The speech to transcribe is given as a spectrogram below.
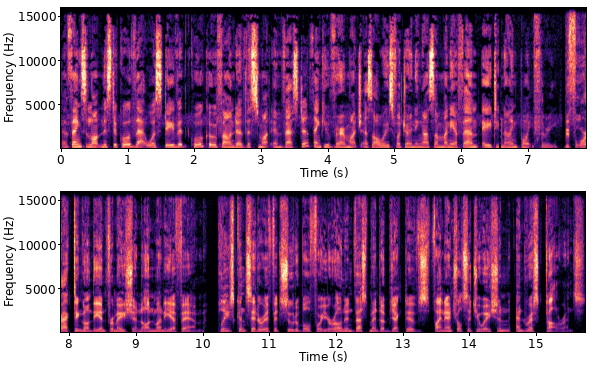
Uh, thanks a lot, Mr. Kuo. That was David Kuo, co-founder of The Smart Investor. Thank you very much, as always, for joining us on Money FM 89.3. Before acting on the information on Money FM, please consider if it's suitable for your own investment objectives, financial situation, and risk tolerance.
